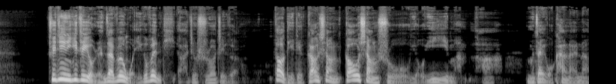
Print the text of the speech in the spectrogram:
最近一直有人在问我一个问题啊，就是说这个到底这高像高像素有意义吗？啊，那么在我看来呢，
